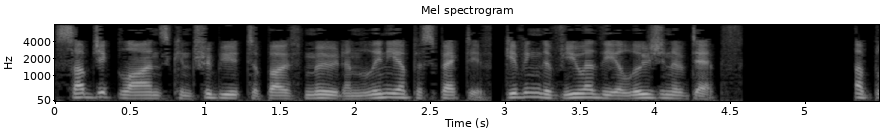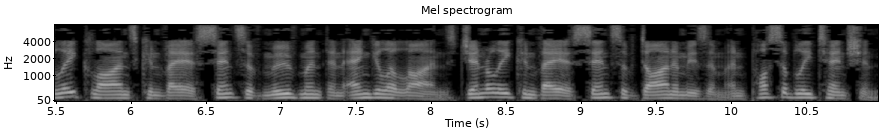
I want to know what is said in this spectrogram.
Subject lines contribute to both mood and linear perspective, giving the viewer the illusion of depth. Oblique lines convey a sense of movement and angular lines generally convey a sense of dynamism and possibly tension.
